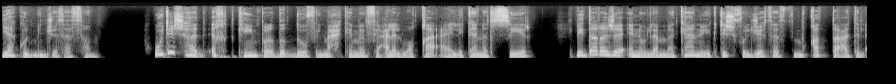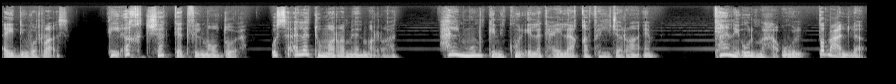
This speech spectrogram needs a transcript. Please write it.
يأكل من جثثهم. وتشهد أخت كيمبر ضده في المحكمة في على الوقائع اللي كانت تصير لدرجة إنه لما كانوا يكتشفوا الجثث مقطعة الأيدي والرأس الأخت شكت في الموضوع وسألته مرة من المرات هل ممكن يكون لك علاقة في الجرائم؟ كان يقول معقول طبعا لا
